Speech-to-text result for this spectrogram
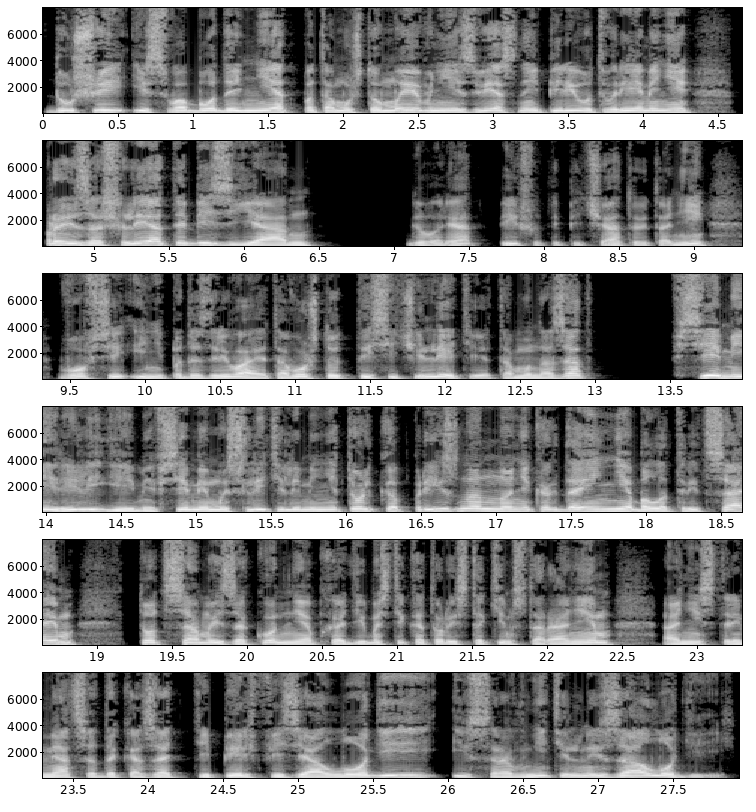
Души и свободы нет, потому что мы в неизвестный период времени произошли от обезьян. Говорят, пишут и печатают они, вовсе и не подозревая того, что тысячелетия тому назад всеми религиями, всеми мыслителями не только признан, но никогда и не был отрицаем тот самый закон необходимости, который с таким старанием они стремятся доказать теперь физиологией и сравнительной зоологией.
